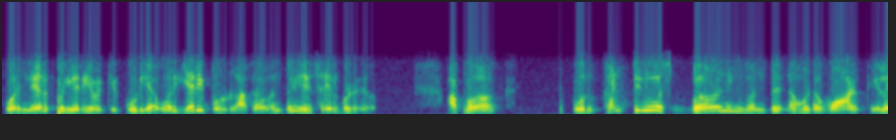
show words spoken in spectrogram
ஒரு நெருப்பை எரிய வைக்கக்கூடிய ஒரு எரிபொருளாக வந்து செயல்படுகிறது. அப்போ ஒரு கண்டினியூஸ் பேர்னிங் வந்து நம்மளோட வாழ்க்கையில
